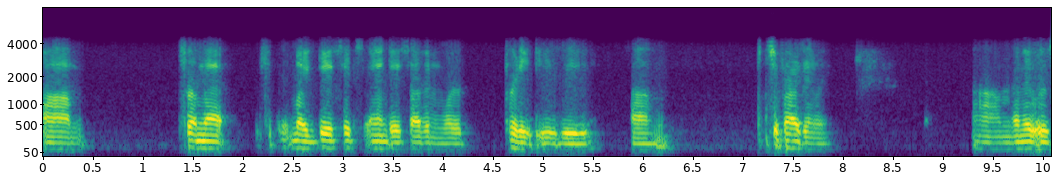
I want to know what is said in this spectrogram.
Um, from that like day six and day seven were pretty easy, um, surprisingly. Um, and it was,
